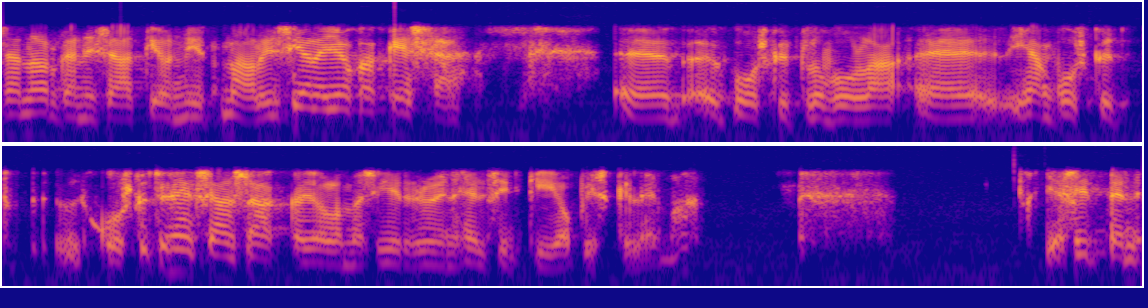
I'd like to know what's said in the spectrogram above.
kesän organisaation, niin mä olin siellä joka kesä 60-luvulla, ihan 60, 69 saakka, jolloin mä siirryin Helsinkiin opiskelemaan. Ja sitten,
